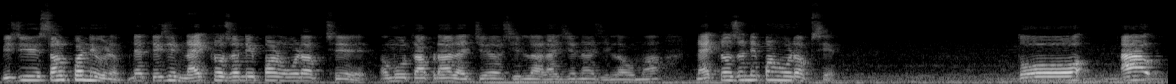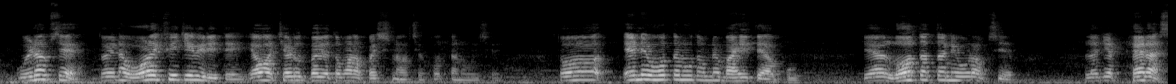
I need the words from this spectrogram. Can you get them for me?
બીજી, સલ્ફરની ઉણપ ને ત્રીજી, નાઇટ્રોજનની પણ ઉણપ છે. અમુક આપણા રાજ્ય, જિલ્લા, રાજ્યના જિલ્લાઓમાં નાઇટ્રોજનની પણ ઉણપ છે. તો આ ઉણપ છે, તો એને ઓળખવી કેવી રીતે? એવા ખેડૂત ભાઈઓ તમારા પ્રશ્ન છે પોતાનું છે. તો એને હું હું તમને માહિતી આપું કે લોહ તત્વની ઉણપ છે. એટલે કે ફેરસ.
